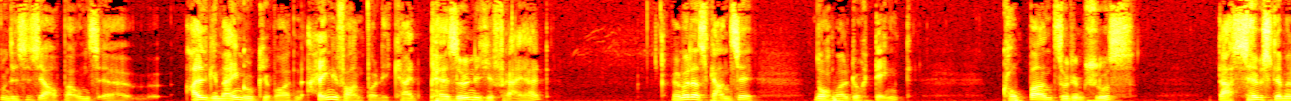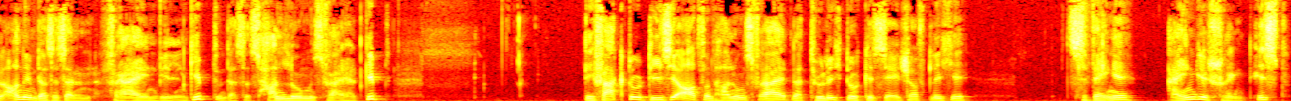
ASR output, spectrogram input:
und es ist ja auch bei uns äh, allgemeingut geworden, Eigenverantwortlichkeit, persönliche Freiheit, wenn man das Ganze nochmal durchdenkt, kommt man zu dem Schluss, dass selbst wenn man annimmt, dass es einen freien Willen gibt und dass es Handlungsfreiheit gibt, de facto diese Art von Handlungsfreiheit natürlich durch gesellschaftliche Zwänge eingeschränkt ist,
